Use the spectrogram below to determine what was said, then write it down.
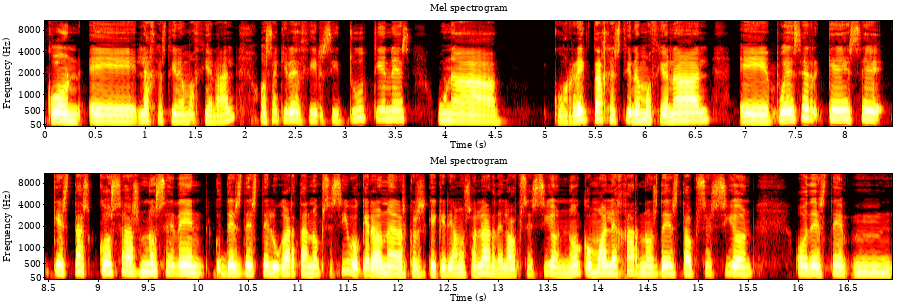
con eh, la gestión emocional? O sea, quiero decir, si tú tienes una correcta gestión emocional, eh, puede ser que, que estas cosas no se den desde este lugar tan obsesivo, que era una de las cosas que queríamos hablar, de la obsesión, ¿no? Cómo alejarnos de esta obsesión o de esta mm,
